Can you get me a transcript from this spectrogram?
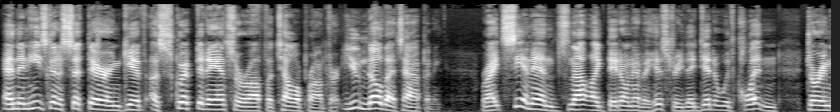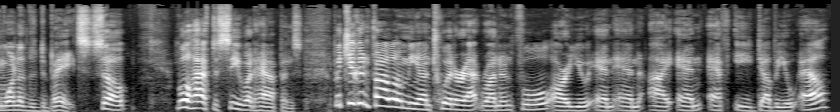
And then he's going to sit there and give a scripted answer off a teleprompter. You know that's happening right? CNN, it's not like they don't have a history. They did it with Clinton during one of the debates. So we'll have to see what happens. But you can follow me on Twitter at Runninfewl, R U N N I N F E W L.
